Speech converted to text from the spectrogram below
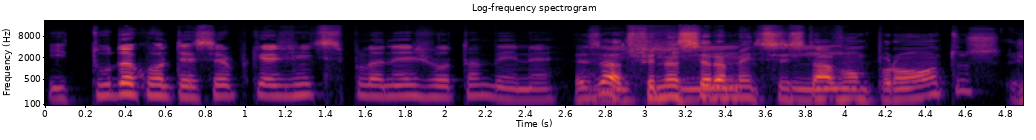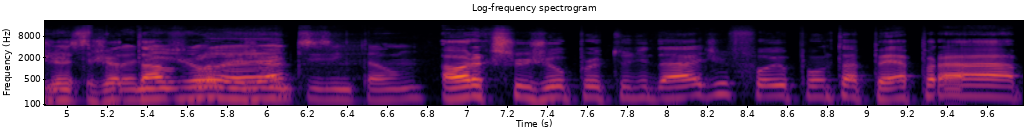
e tudo aconteceu porque a gente se planejou também, né? Exato. gente Financeiramente vocês estavam prontos, já já estavam planejou planejados. antes, então. A hora que surgiu a oportunidade foi o pontapé para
